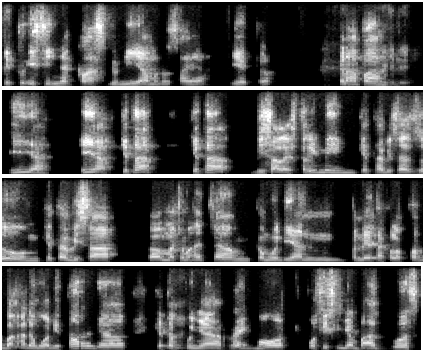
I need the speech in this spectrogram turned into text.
itu isinya kelas dunia menurut saya gitu. Kenapa? Oh, iya, iya kita kita bisa live streaming, kita bisa zoom, kita bisa uh, macam-macam. Kemudian pendeta kalau khotbah ada monitornya, kita hmm. punya remote, posisinya bagus.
